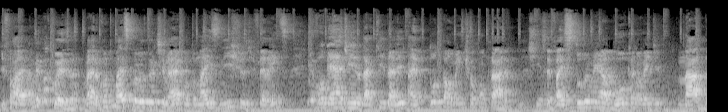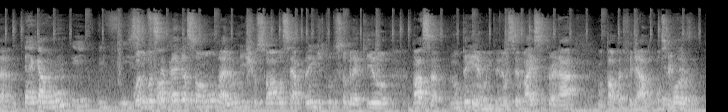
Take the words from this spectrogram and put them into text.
de falar é a mesma coisa, velho. Quanto mais produto eu tiver, quanto mais nichos diferentes, eu vou ganhar dinheiro daqui e dali. Aí é totalmente ao contrário. Mentira. Você faz tudo meia boca, não vende nada. E pega um e, e, e Quando você pega só um, velho, um nicho só, você aprende tudo sobre aquilo. Nossa, não tem erro, entendeu? Você vai se tornar um top afiliado, com Demorou. certeza.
